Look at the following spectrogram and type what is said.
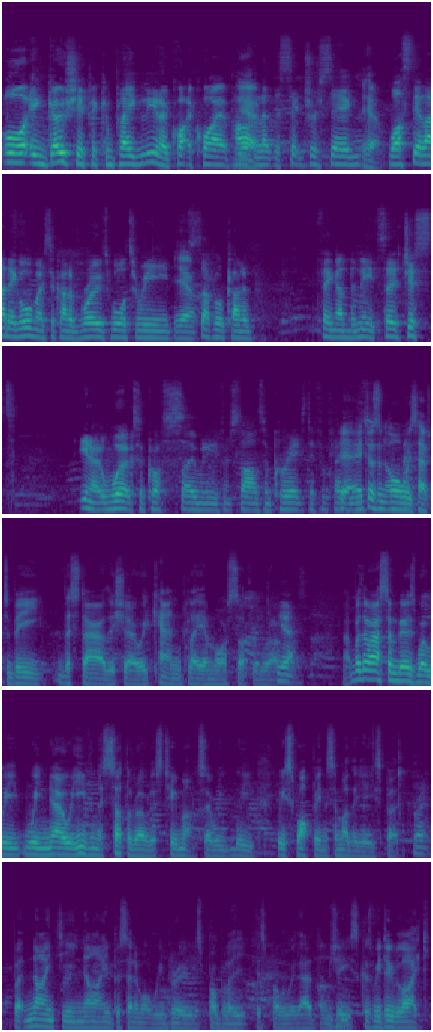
or in Ghost Ship it can play, you know, quite a quiet part Yeah. and let the citrus sing, Yeah. while still adding almost a kind of rose watery, Yeah. subtle kind of thing underneath. So it's just, you know, it works across so many different styles and creates different flavors. yeah, it doesn't always have to be the star of the show. It can play a more subtle role. Yeah. But there are some beers where we, we know even the subtle role is too much, so we, we, we swap in some other yeast. But Right. but 99% of what we brew is probably is probably with Adnams yeast because we do like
